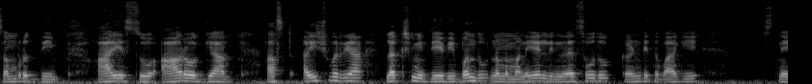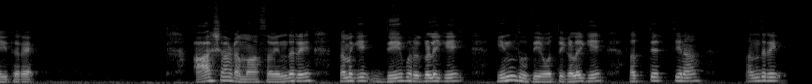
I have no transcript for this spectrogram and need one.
ಸಮೃದ್ಧಿ, ಆಯಸ್ಸು, ಆರೋಗ್ಯ, ಅಷ್ಟ ಐಶ್ವರ್ಯ, ಲಕ್ಷ್ಮೀ ದೇವಿ ಬಂದು ನಮ್ಮ ಮನೆಯಲ್ಲಿ ನೆಲೆಸುವುದು ಖಂಡಿತವಾಗಿ ಸ್ನೇಹಿತರೆ, ಆಷಾಢ ಮಾಸವೆಂದರೆ ನಮಗೆ ದೇವರುಗಳಿಗೆ, ಹಿಂದೂ ದೇವತೆಗಳಿಗೆ ಅತ್ಯತ್ತಿನ, ಅಂದರೆ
